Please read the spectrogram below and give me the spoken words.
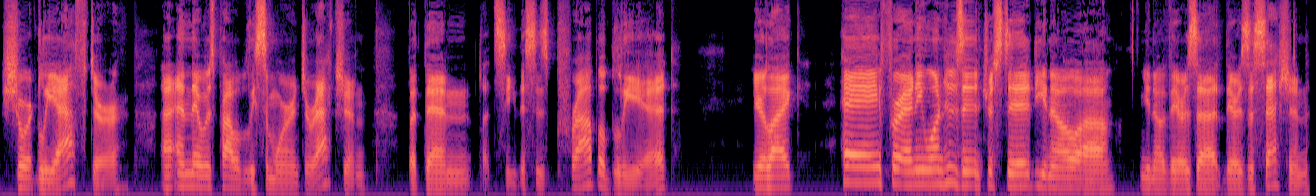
shortly after, uh, and there was probably some more interaction. But then, let's see, this is probably it. You're like, hey, for anyone who's interested, you know, uh, you know, there's a there's a session,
